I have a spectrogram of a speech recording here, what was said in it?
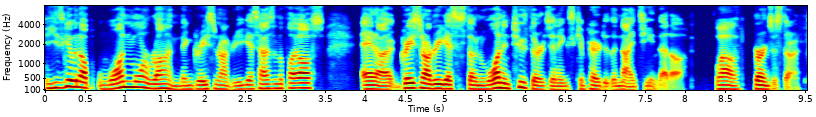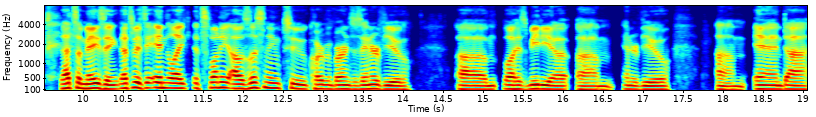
he's given up one more run than Grayson Rodriguez has in the playoffs. And uh Grayson Rodriguez has thrown one and two thirds innings compared to the 19 that uh Wow, Burnes has thrown. That's amazing. That's amazing. And like, it's funny. I was listening to Corbin Burnes' interview, um, well, his media um interview, um, and uh,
